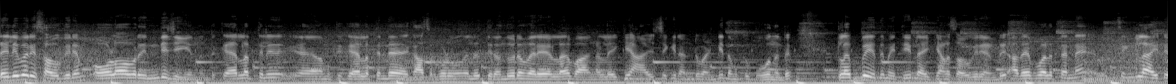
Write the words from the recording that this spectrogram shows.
ഡെലിവറി സൗകര്യം ഓൾ ഓവർ ഇന്ത്യ ചെയ്യുന്നുണ്ട്. കേരളത്തിൽ നമുക്ക് കേരളത്തിന്റെ കാസർഗോഡ് മുതൽ തിരുവനന്തപുരം വരെയുള്ള ഭാഗങ്ങളിലേക്ക് ആഴ്ചയ്ക്ക് രണ്ട് വണ്ടി നമുക്ക് പോകുന്നുണ്ട്. ക്ലബ്ബ് ചെയ്ത് മെറ്റീരിയൽ അയക്കാനുള്ള സൗകര്യമുണ്ട്. അതേപോലെ തന്നെ സിംഗിളായിട്ട്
